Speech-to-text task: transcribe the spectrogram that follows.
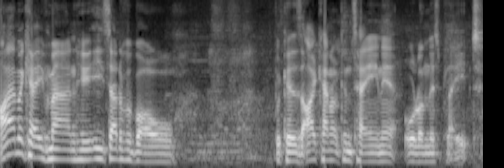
I am a caveman who eats out of a bowl because I cannot contain it all on this plate.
